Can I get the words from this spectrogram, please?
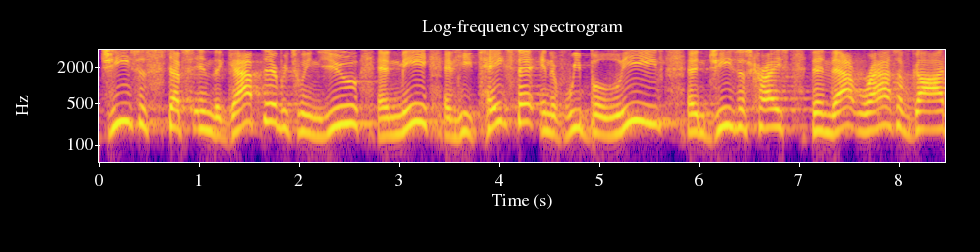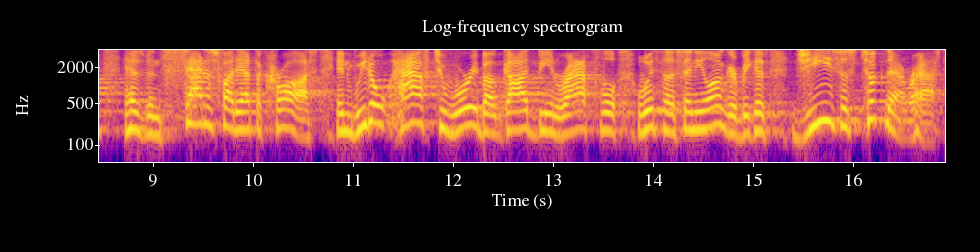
Jesus steps in the gap there between you and me, and he takes that. And if we believe in Jesus Christ, then that wrath of God has been satisfied at the cross. And we don't have to worry about God being wrathful with us any longer because Jesus took that wrath.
